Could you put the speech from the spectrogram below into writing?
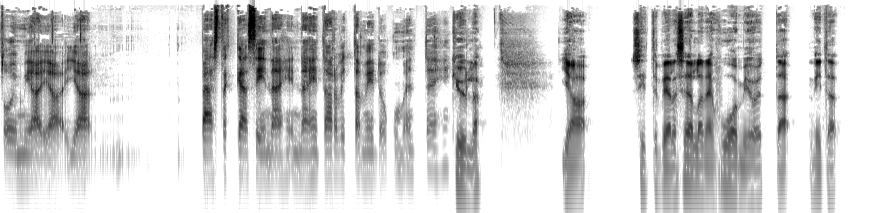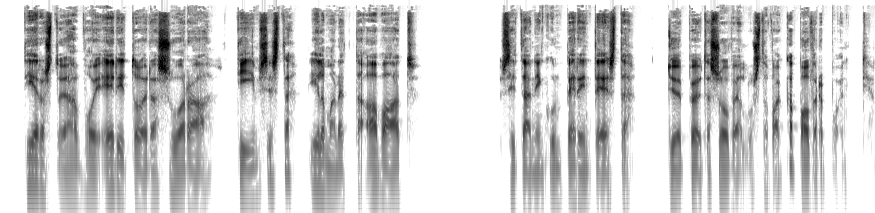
toimia ja, ja päästä käsiin näihin, näihin tarvittaviin dokumentteihin. Kyllä. Ja sitten vielä sellainen huomio, että niitä tiedostoja voi editoida suoraan Teamsista ilman, että avaat sitä niin kuin perinteistä työpöytäsovellusta, vaikka PowerPointia.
